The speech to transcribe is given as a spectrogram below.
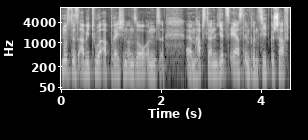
musste das Abitur abbrechen und so und ähm, habe es dann jetzt erst im Prinzip geschafft,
